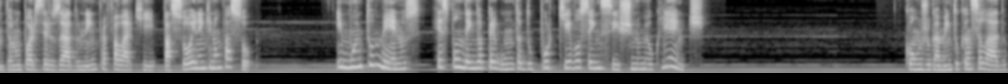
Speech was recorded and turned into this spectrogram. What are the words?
Então não pode ser usado nem para falar que passou e nem que não passou. E muito menos respondendo a pergunta do porquê você insiste no meu cliente. Com o julgamento cancelado,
